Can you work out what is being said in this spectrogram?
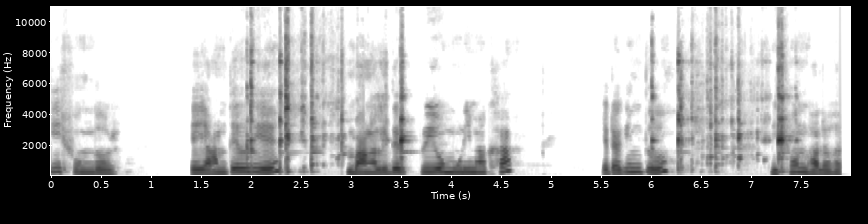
কি সুন্দর। এই আম তেল দিয়ে বাঙালিদের প্রিয় মুড়ি মাখা, এটা কিন্তু ভীষণ ভালো হয়।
